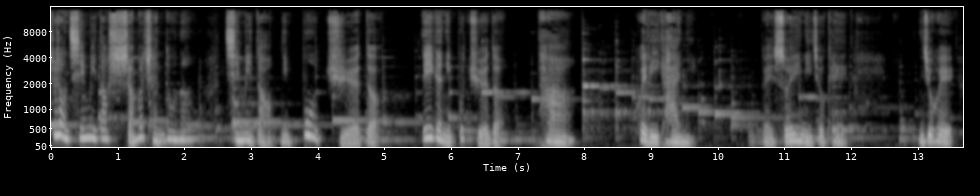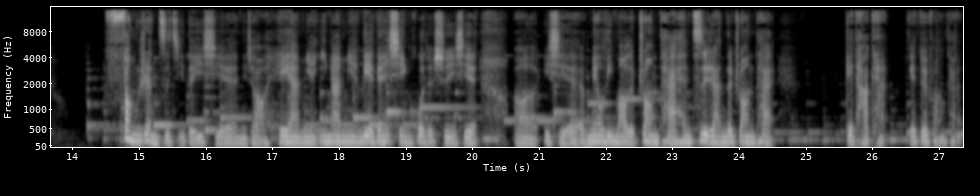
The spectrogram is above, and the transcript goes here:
这种亲密到什么程度呢？亲密到你不觉得，第一个你不觉得他。会离开你，对，所以你就可以，你就会放任自己的一些，你知道黑暗面、阴暗面、劣根性，或者是一些呃一些没有礼貌的状态，很自然的状态，给他看，给对方看。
